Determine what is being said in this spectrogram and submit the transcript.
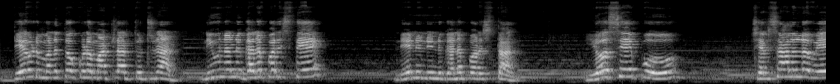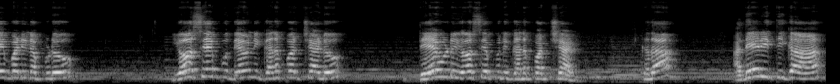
దేవుడు మనతో కూడా మాట్లాడుతుంటున్నాడు. నీవు నన్ను గనపరిస్తే నేను నిన్ను గనపరుస్తాను యోసేపు చెరసాలలో వేయబడినప్పుడు యోసేపు దేవుని గనపరిచాడు దేవుడు యోసేపుని గనపరిచాడు కదా? అదే రీతిగా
